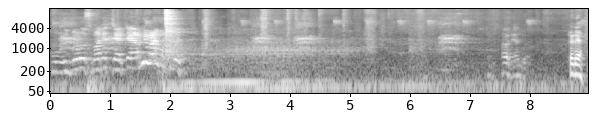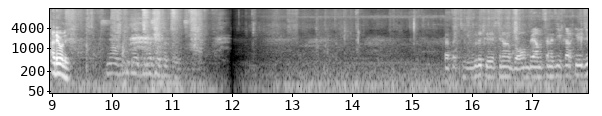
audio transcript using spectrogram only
കുഞ്ചോട് ഉസ്മാനെ പുറത്തേക്ക് അതെ ഞാൻ റെഡിയാ അടിപൊളി. ഞാൻ ചീട് കേസിനാണ് ബോംബെ അംസനജി കറക്കിയത്.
